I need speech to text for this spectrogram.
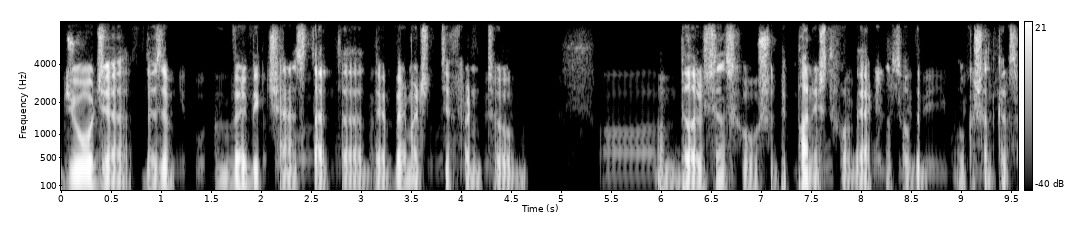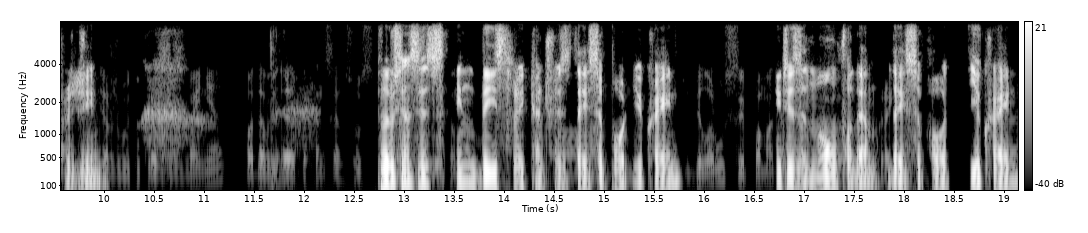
Georgia, there's a very big chance that uh, they're very much different to Belarusians who should be punished for the actions of the Lukashenko's regime. Belarusians in these three countries, they support Ukraine. It is a norm for them. They support Ukraine.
